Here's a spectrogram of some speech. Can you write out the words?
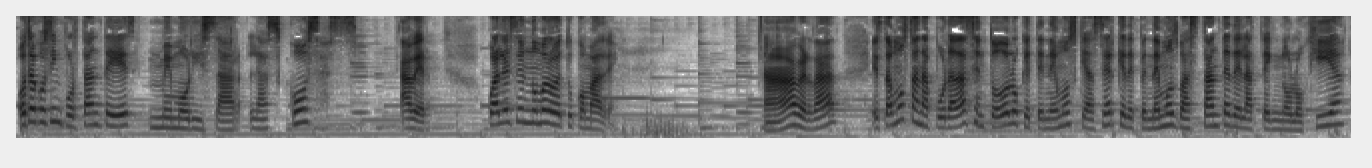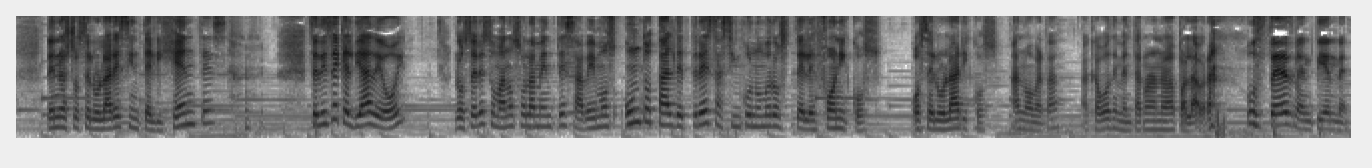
Otra cosa importante es memorizar las cosas. A ver, ¿cuál es el número de tu comadre? Ah, ¿verdad? Estamos tan apuradas en todo lo que tenemos que hacer que dependemos bastante de la tecnología, de nuestros celulares inteligentes. Se dice que el día de hoy los seres humanos solamente sabemos un total de 3 a 5 números telefónicos o celuláricos. Ah, no, ¿verdad? Acabo de inventar una nueva palabra. Ustedes me entienden.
